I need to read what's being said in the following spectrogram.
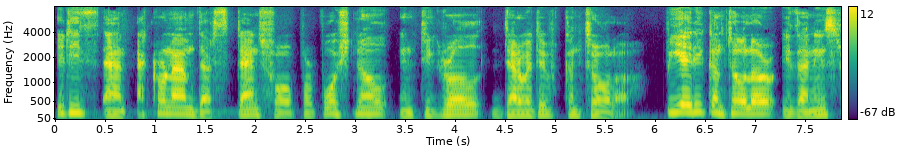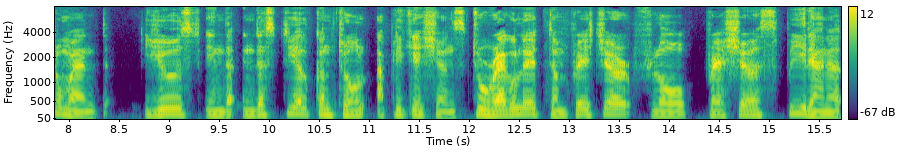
It is an acronym that stands for Proportional Integral Derivative Controller. PID controller is an instrument used in the industrial control applications to regulate temperature, flow, pressure, speed and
